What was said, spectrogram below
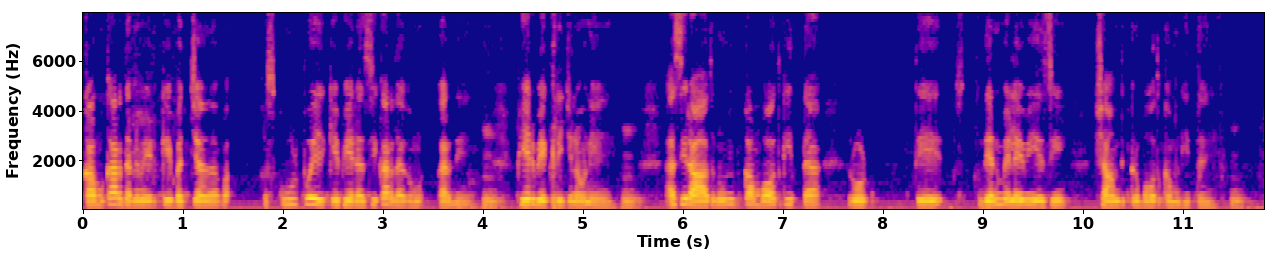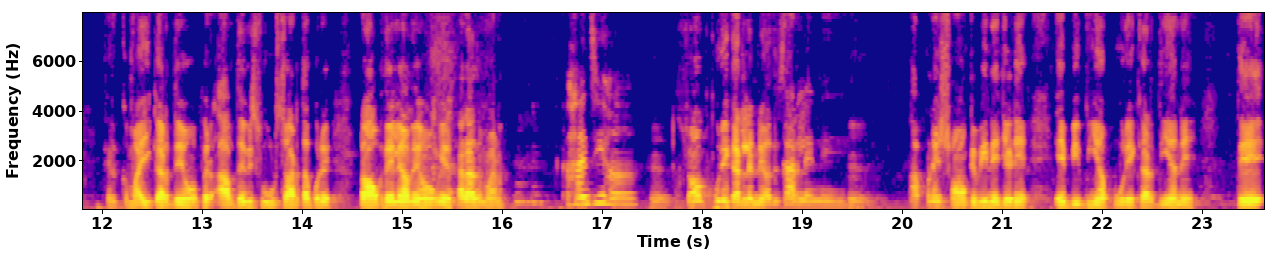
ਕੰਮ ਘਰ ਦਾ ਨਿਬੇੜ ਕੇ ਬੱਚਿਆਂ ਦਾ ਪ- ਸਕੂਲ ਭੇਜ ਕੇ ਫਿਰ ਅਸੀਂ ਘਰ ਦਾ ਕੰਮ ਕਰਦੇ ਹਾਂ ਜੀ। ਫਿਰ ਬੇਕਰੀ ਚਲਾਉਂਦੇ ਹਾਂ ਜੀ। ਅਸੀਂ ਰਾਤ ਨੂੰ ਵੀ ਕੰਮ ਬਹੁਤ ਕੀਤਾ ਰੋਟ ਤੇ ਦਿਨ ਵੇਲੇ ਵੀ ਅਸੀਂ ਸ਼ਾਮ ਤੱਕ ਬਹੁਤ ਕੰਮ ਕੀਤਾ ਜੀ। ਹੂੰ। ਫਿਰ ਕਮਾਈ ਕਰਦੇ ਹੋ ਫਿਰ ਆਪਦੇ ਵੀ ਸੂਟ ਸਾਟ ਤਾਂ ਪੂਰੇ ਟੌਪ ਦੇ ਲਿਆਉਂਦੇ ਹੋਵੋਗੇ ਸਾਰਾ ਸਮਾਨ? ਹਾਂਜੀ ਹਾਂ। ਹਾਂ ਸ਼ੌਂਕ ਪੂਰੇ ਕਰ ਲੈਂਦੇ ਹੋ ਉਹਦੇ ਕਰ ਲੈਨੇ ਜੀ। ਹੂੰ। ਆਪਣੇ ਸ਼ੌਂਕ ਵੀ ਨੇ ਜਿਹੜੇ ਇਹ ਬੀਬੀਆਂ ਪੂਰੇ ਕਰਦੀਆਂ ਨੇ ਤੇ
